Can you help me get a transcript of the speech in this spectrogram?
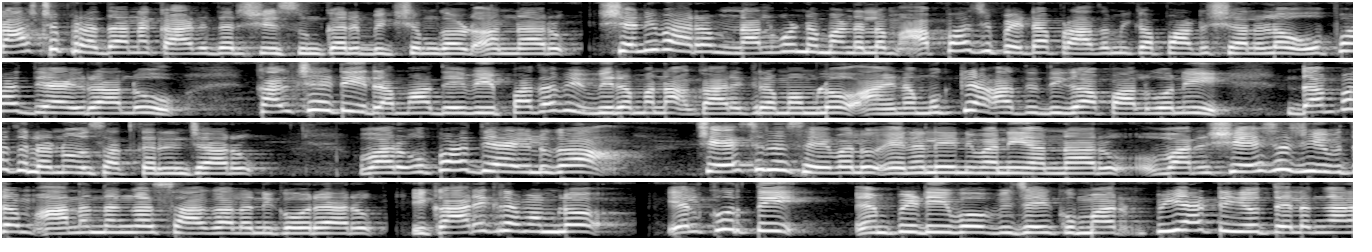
రాష్ట్ర ప్రధాన కార్యదర్శి సుంకరి భిక్షం గౌడ్ అన్నారు. శనివారం నల్గొండ మండలం అప్పాజిపేట ప్రాథమిక పాఠశాలలో ఉపాధ్యాయురాలు కల్చేటి రమాదేవి పదవి విరమణ కార్యక్రమంలో ఆయన ముఖ్య అతిథిగా పాల్గొని దంపతులను సత్కరించారు. వారు ఉపాధ్యాయులుగా చేసిన సేవలు ఎనలేనివని అన్నారు. వారి శేష జీవితం ఆనందంగా సాగాలని కోరారు. ఈ కార్యక్రమంలో ఎల్కుర్తి ఎంపీడీఓ విజయ్ కుమార్ పిఆర్టీయు తెలంగాణ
